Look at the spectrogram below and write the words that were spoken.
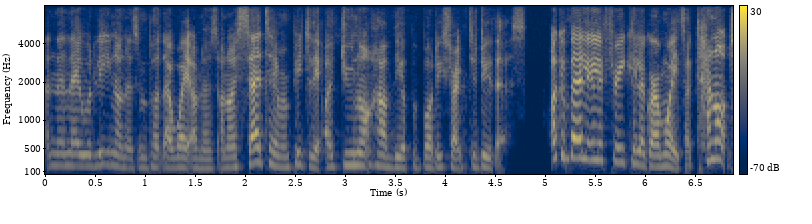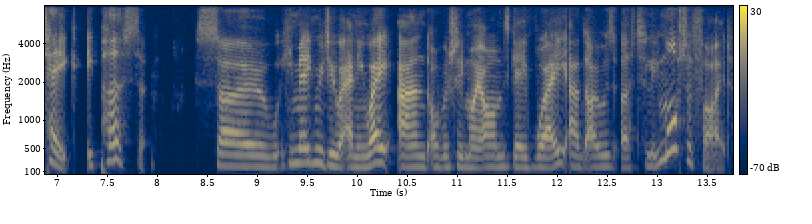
and then they would lean on us and put their weight on us. And I said to him repeatedly, I do not have the upper body strength to do this. I can barely lift three kilogram weights. I cannot take a person. So he made me do it anyway. And obviously, my arms gave way, and I was utterly mortified.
